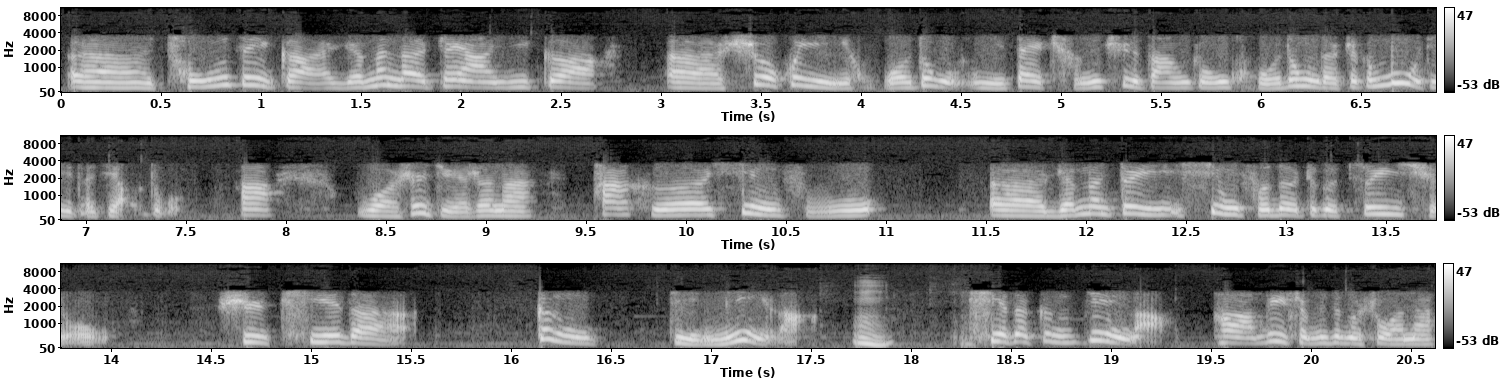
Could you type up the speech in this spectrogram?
呃，从这个人们的这样一个呃社会活动，你在城市当中活动的这个目的的角度啊，我是觉着呢，它和幸福，呃，人们对幸福的这个追求是贴的更紧密了。嗯贴的更近了哈、为什么这么说呢？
